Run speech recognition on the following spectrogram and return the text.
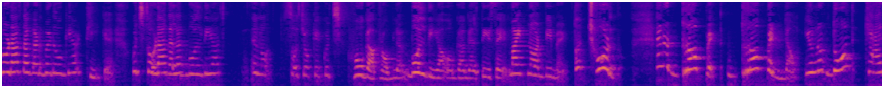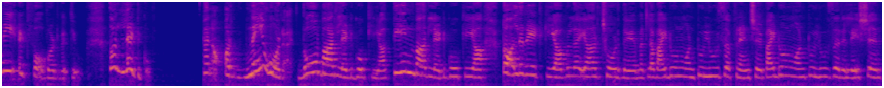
थोड़ा सा गड़बड़ हो गया ठीक है. कुछ थोड़ा गलत बोल दिया यू नो सोचो कि कुछ होगा प्रॉब्लम बोल दिया होगा गलती से माइट नॉट बी मेट तो छोड़ दो. है ना drop it drop it down you know don't carry it forward with you तो लेट गो है ना? और नहीं हो रहा है। दो बार लेट गो किया, तीन बार लेट गो किया टॉलरेट किया, बोला, यार, छोड़ दे। मतलब I don't want to lose a friendship I don't want to lose a relation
